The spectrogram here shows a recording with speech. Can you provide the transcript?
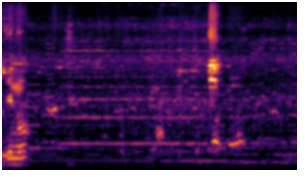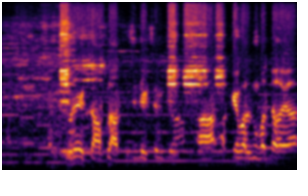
ਜਿਹਨੂੰ ਪੂਰੇ ਕਾਫਲਾ ਤੁਸੀਂ ਦੇਖ ਸਕਦੇ ਹੋ ਆ ਅੱਗੇ ਵੱਲ ਨੂੰ ਵੱਧਦਾ ਹੋਇਆ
